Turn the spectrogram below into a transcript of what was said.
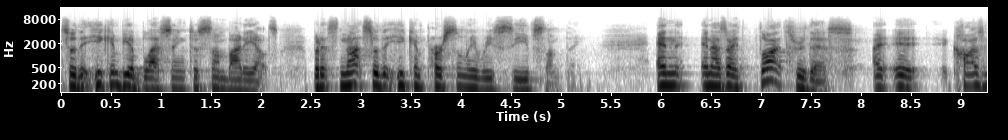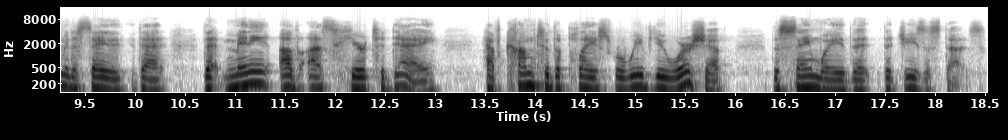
so that he can be a blessing to somebody else. But it's not so that he can personally receive something. And, and as I thought through this, I, it, it caused me to say that, that many of us here today have come to the place where we view worship the same way that, that Jesus does.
